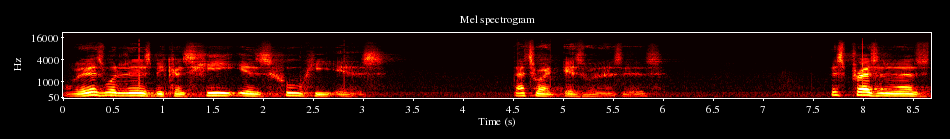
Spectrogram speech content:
Well, it is what it is because he is who he is. That's what is what it is. This president, as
